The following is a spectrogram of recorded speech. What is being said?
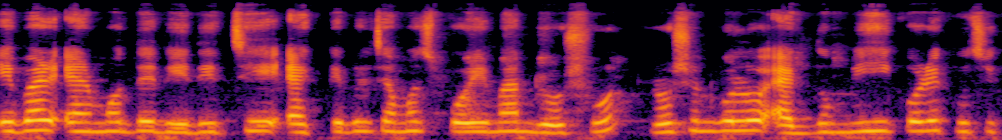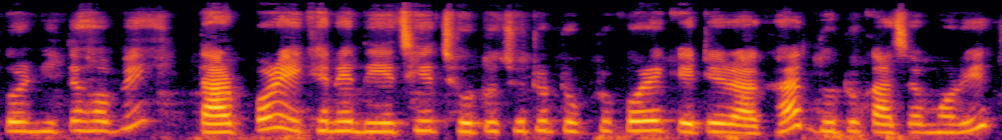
এবার এর মধ্যে দিয়ে দিচ্ছি এক টেবিল চামচ পরিমাণ রসুন। রসুনগুলো একদম মিহি করে কুচি করে নিতে হবে। তারপর এখানে দিয়েছি ছোট ছোট টুকরো করে কেটে রাখা দুটো কাঁচামরিচ।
